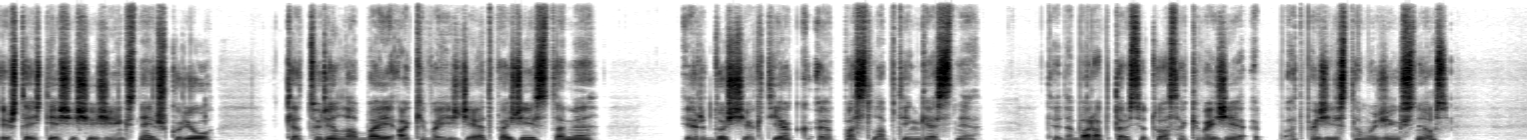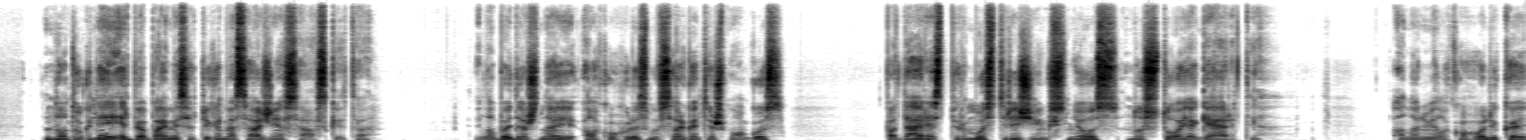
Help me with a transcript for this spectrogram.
Tai štai tie šeši žingsniai, iš kurių keturi labai akivaizdžiai atpažįstami ir du šiek tiek e, paslaptingesni. Tai dabar aptarsiu tuos akivaizdžiai atpažįstamus žingsnius. Nuodugniai ir be baimės atlikame sąžinę sąskaitą. Labai dažnai alkoholizmų sergantis žmogus, padaręs pirmus tris žingsnius, nustoja gerti. Anonimi alkoholikai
